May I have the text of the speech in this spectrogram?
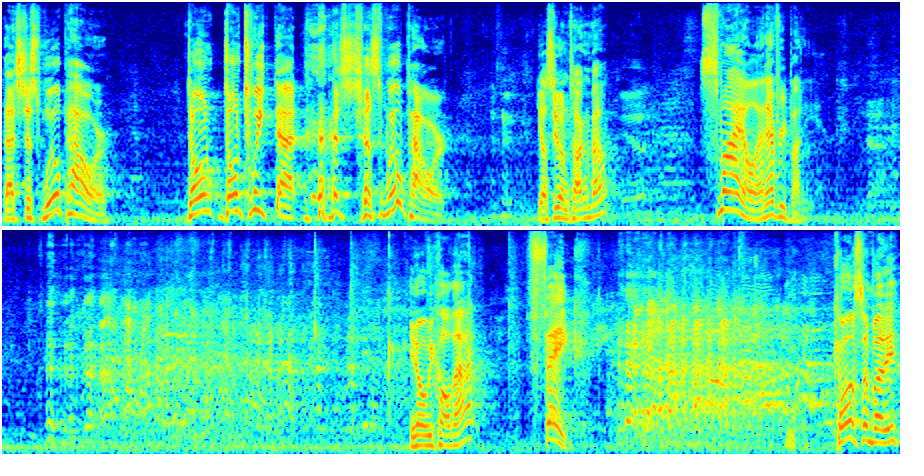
That's just willpower. Don't, don't tweak that. That's just willpower. Y'all see what I'm talking about? Yeah. Smile at everybody. You know what we call that? Fake. Come on, somebody.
